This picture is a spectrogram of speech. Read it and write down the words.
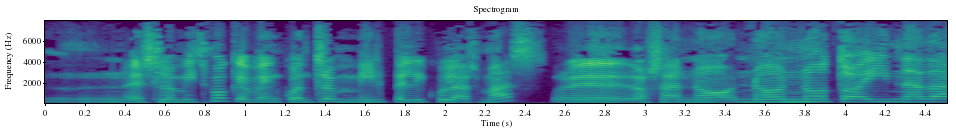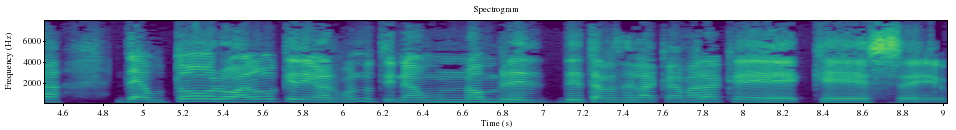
mm, es lo mismo que me encuentro en mil películas más. Eh, o sea, no, no noto ahí nada de autor o algo que digas, bueno, tiene un nombre detrás de la cámara que, que es, eh,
